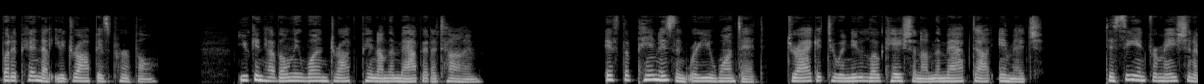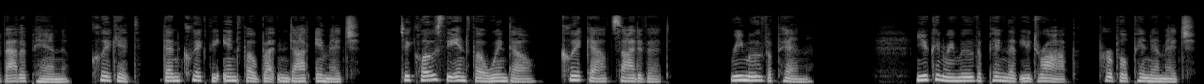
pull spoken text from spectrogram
but a pin that you drop is purple. You can have only one drop pin on the map at a time. If the pin isn't where you want it, drag it to a new location on the map.image. To see information about a pin, click it, then click the info button. Image. To close the info window, click outside of it. Remove a pin. You can remove a pin that you drop, purple pin image.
